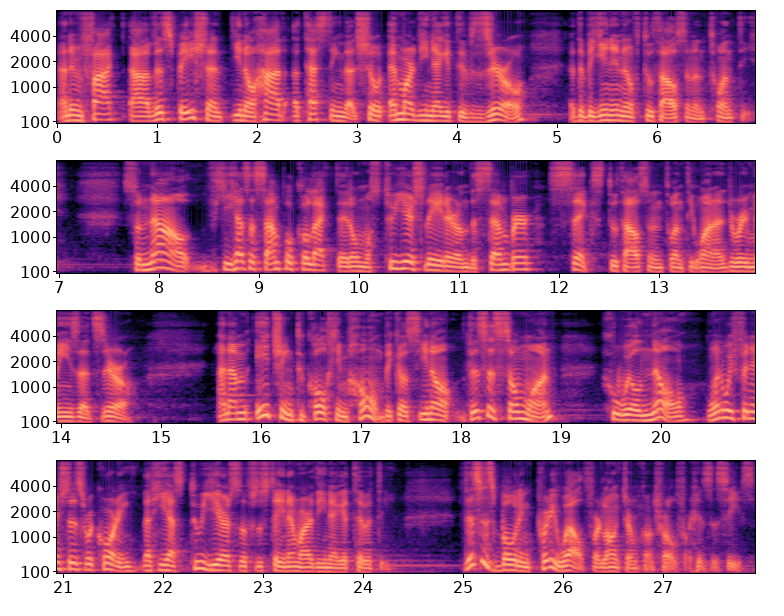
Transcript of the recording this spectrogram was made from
And in fact, uh, this patient, you know, had a testing that showed MRD negative zero at the beginning of 2020. So now he has a sample collected almost two years later on December 6, 2021, and it remains at zero. And I'm itching to call him home because, you know, this is someone who will know when we finish this recording that he has two years of sustained MRD negativity. This is boding pretty well for long-term control for his disease.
